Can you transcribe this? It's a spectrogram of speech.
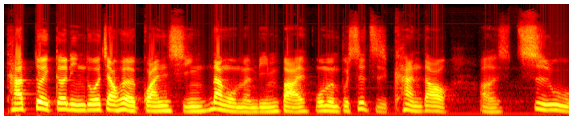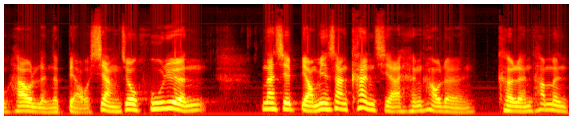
他对哥林多教会的关心，让我们明白，我们不是只看到呃事物还有人的表象，就忽略那些表面上看起来很好的人，可能他们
